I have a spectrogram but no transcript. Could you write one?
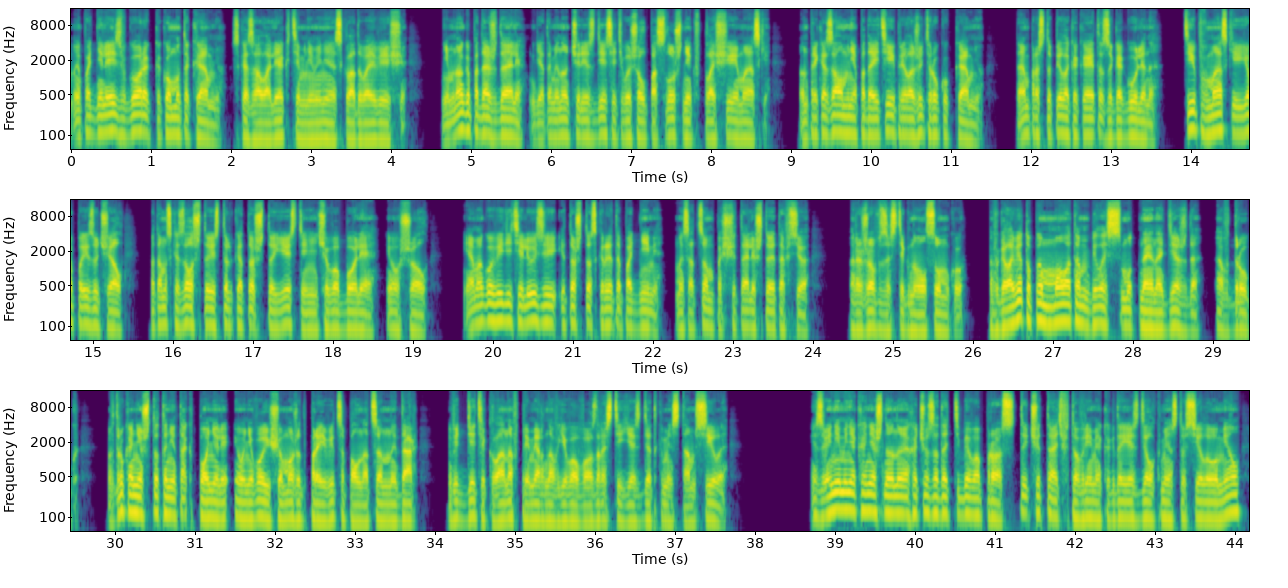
«Мы поднялись в горы к какому-то камню», — сказал Олег, тем не менее складывая вещи. «Немного подождали, где-то минут через десять вышел послушник в плаще и маске. Он приказал мне подойти и приложить руку к камню. Там проступила какая-то загогулина. Тип в маске ее поизучал, потом сказал, что есть только то, что есть, и ничего более, и ушел. Я могу видеть иллюзии и то, что скрыто под ними. Мы с отцом посчитали, что это все. Рожов застегнул сумку. В голове тупым молотом билась смутная надежда. А вдруг? Вдруг они что-то не так поняли, и у него еще может проявиться полноценный дар. Ведь дети кланов примерно в его возрасте ездят к местам силы. «Извини меня, конечно, но я хочу задать тебе вопрос. Ты читать в то время, когда ездил к месту силы, умел?»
